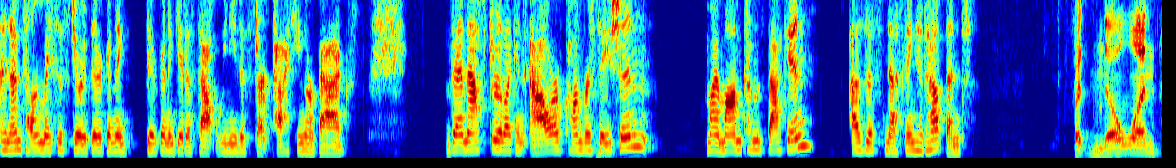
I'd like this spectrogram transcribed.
And I'm telling my sister they're gonna they're gonna get us out. We need to start packing our bags. Then after like an hour of conversation, my mom comes back in as if nothing had happened. but no one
